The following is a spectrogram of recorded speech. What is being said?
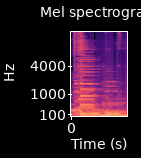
Bye.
